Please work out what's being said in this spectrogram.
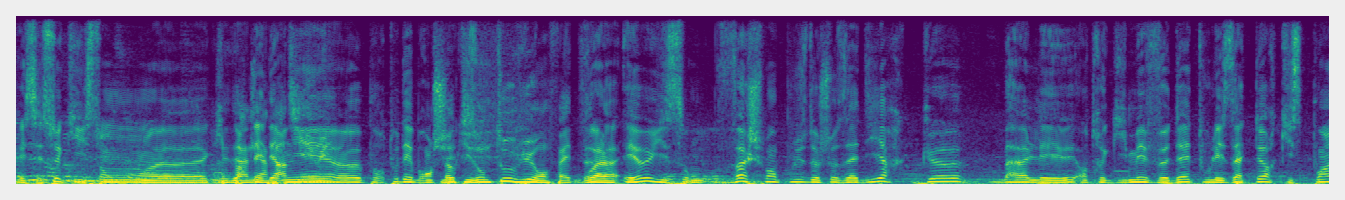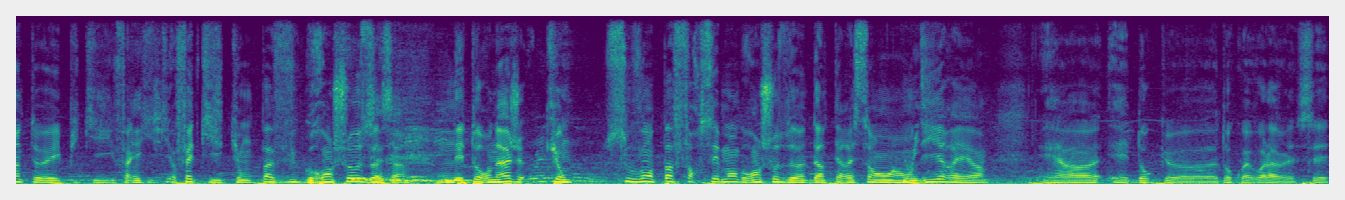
et c'est ceux qui sont qui les les derniers pour tout débrancher. Donc ils ont tout vu en fait. Voilà, et eux ils ont vachement plus de choses à dire que bah, les entre guillemets vedettes ou les acteurs qui se pointent et puis qui, qui, en fait qui n'ont pas vu grand chose des tournages, qui ont souvent pas forcément grand chose d'intéressant à en dire et, euh, et, donc, euh, donc ouais, voilà, c'est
